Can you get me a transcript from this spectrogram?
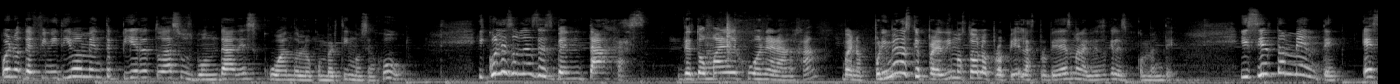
bueno, definitivamente pierde todas sus bondades cuando lo convertimos en jugo. ¿Y cuáles son las desventajas de tomar el jugo de naranja? Bueno, primero es que perdimos todas las propiedades maravillosas que les comenté. Y ciertamente es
